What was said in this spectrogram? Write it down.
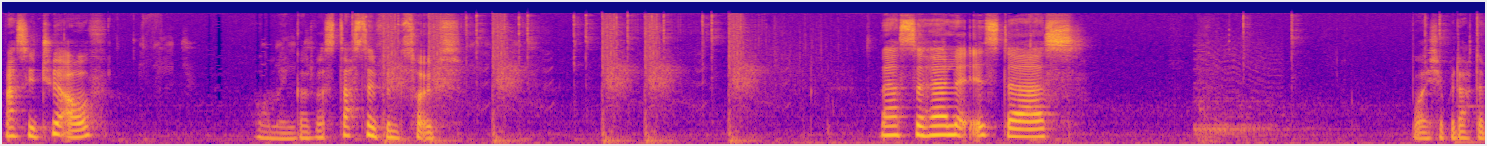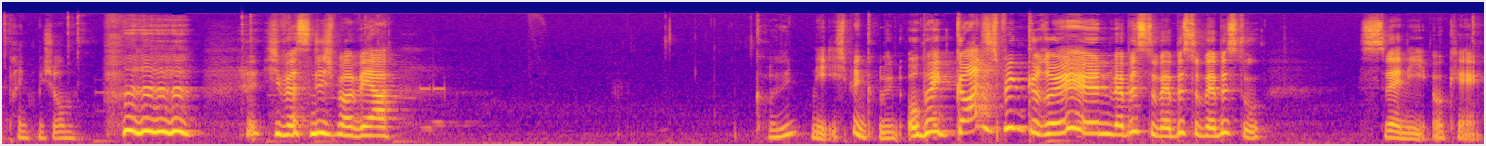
Machst die Tür auf? Oh mein Gott, was ist das denn für ein Zeugs? Was zur Hölle ist das? Boah, ich habe gedacht, der bringt mich um. ich weiß nicht mal wer. Grün? Nee, ich bin grün. Oh mein Gott, ich bin grün. Wer bist du? Wer bist du? Wer bist du? Svenny, okay.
